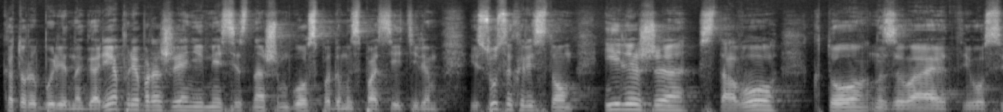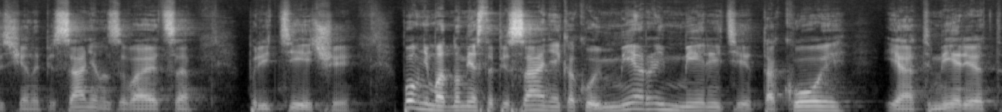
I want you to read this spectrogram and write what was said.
которые были на горе преображения вместе с нашим Господом и Спасителем Иисусом Христом, или же с того, кто называет, его Священное Писание называется предтечей. Помним одно место Писания, какой мерой мерите, такой и отмерят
